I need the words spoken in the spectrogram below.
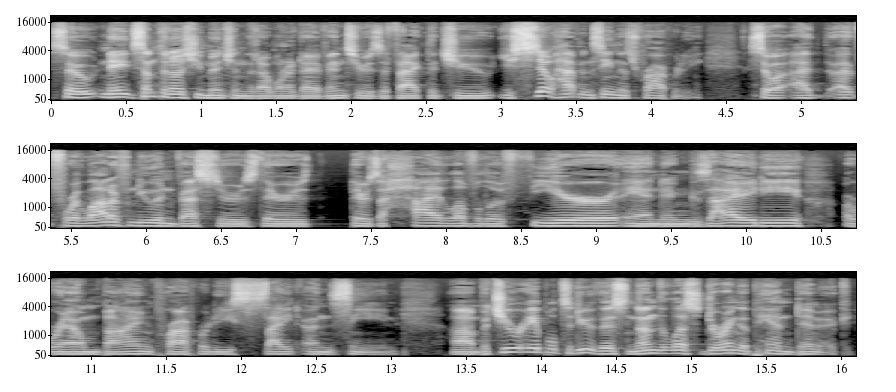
so Nate, something else you mentioned that I want to dive into is the fact that you you still haven't seen this property. So I, I, for a lot of new investors, there's there's a high level of fear and anxiety around buying property sight unseen. Um, but you were able to do this nonetheless during a pandemic.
